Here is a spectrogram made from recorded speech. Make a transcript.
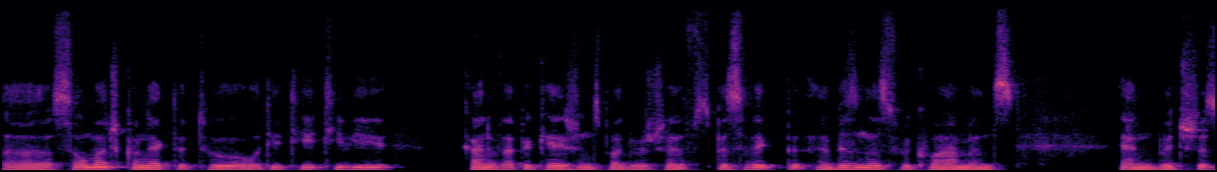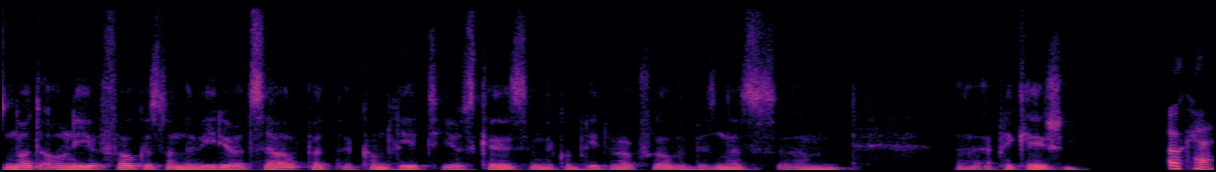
uh, so much connected to OTT TV kind of applications, but which have specific uh, business requirements and which is not only focused on the video itself, but the complete use case and the complete workflow of a business um, uh, application. Okay.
